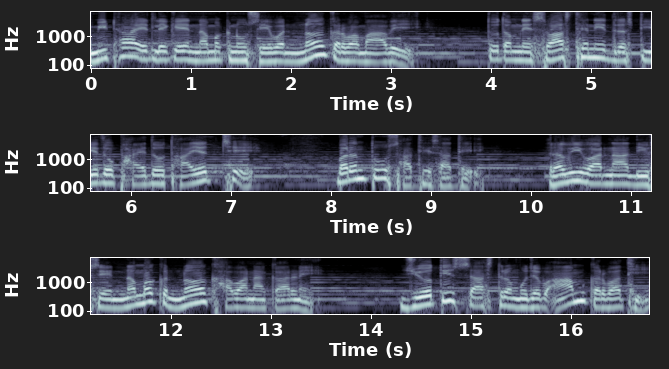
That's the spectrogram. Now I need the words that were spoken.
મીઠા એટલે કે નમકનું સેવન ન કરવામાં આવે, તો તમને સ્વાસ્થ્યની દ્રષ્ટિએ તો ફાયદો થાય જ છે. પરંતુ સાથે સાથે રવિવારના દિવસે નમક ન ખાવાના કારણે જ્યોતિષશાસ્ત્ર મુજબ આમ કરવાથી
